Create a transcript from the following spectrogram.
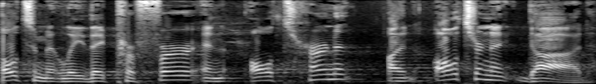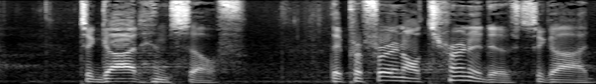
ultimately they prefer an alternate, an alternate God to God Himself. They prefer an alternative to God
